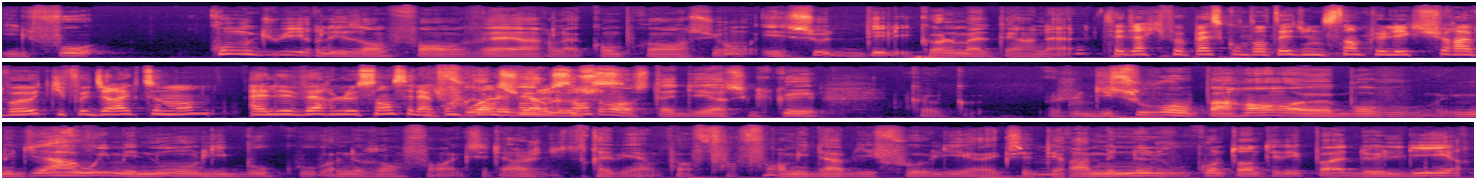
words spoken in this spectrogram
Il faut conduire les enfants vers la compréhension et ce dès l'école maternelle. C'est-à-dire qu'il ne faut pas se contenter d'une simple lecture à voix haute, qu'il faut directement aller vers le sens et la compréhension Il faut aller vers le sens, c'est-à-dire que, que, je dis souvent aux parents, euh, bon, vous, ils me disent, ah oui, mais nous, on lit beaucoup à nos enfants, etc. Je dis, très bien, formidable, il faut lire, etc. Mm. Mais ne vous contentez pas de lire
